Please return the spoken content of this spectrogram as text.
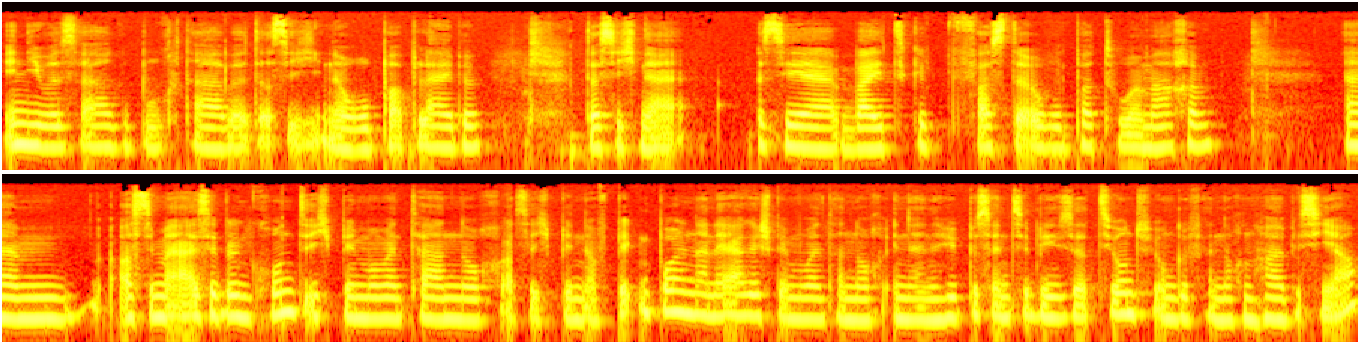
in die USA gebucht habe, dass ich in Europa bleibe, dass ich eine sehr weit gefasste Europatour mache. Ähm, aus dem simplen Grund, ich bin momentan noch, also ich bin auf Beckenpollen allergisch, bin momentan noch in einer Hypersensibilisation für ungefähr noch ein halbes Jahr.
